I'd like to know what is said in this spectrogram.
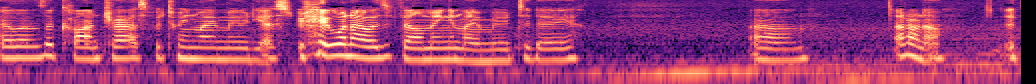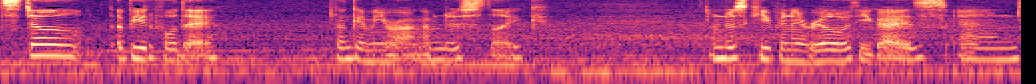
I love the contrast between my mood yesterday when I was filming and my mood today. Um, I don't know. It's still a beautiful day. Don't get me wrong. I'm just like I'm just keeping it real with you guys and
